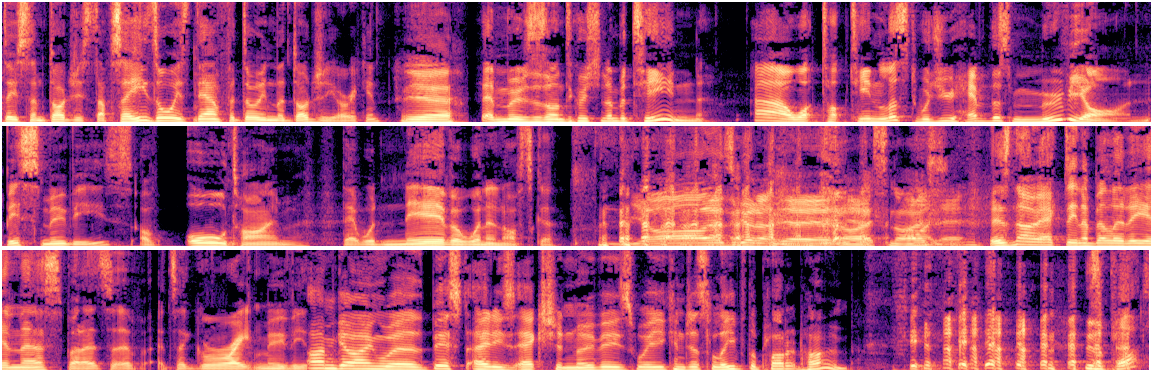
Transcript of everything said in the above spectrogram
do some dodgy stuff. So he's always down for doing the dodgy, I reckon. yeah. That moves us on to question number 10. Ah, what top 10 list would you have this movie on? Best movies of all time that would never win an Oscar. Yeah, oh, that's a good. Yeah, yeah, yeah. Nice, I like nice. There's no acting ability in this, but it's a it's a great movie. I'm going with best 80s action movies where you can just leave the plot at home. There's a plot.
